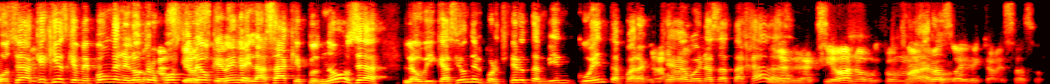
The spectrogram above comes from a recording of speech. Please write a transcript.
O sea, ¿qué quieres que me ponga en el otro poste y luego que venga y la saque? Pues no, o sea, la ubicación del portero también cuenta para que haga buenas La atajadas. reacción, ¿no? Porque fue un Claro. madrazo ahí de cabezazo.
